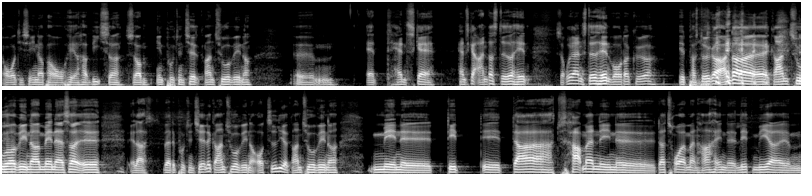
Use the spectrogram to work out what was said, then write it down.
over de senere par år her har vist sig som en potentiel Grand Tour-vinder, øh, at han skal, han skal andre steder hen. Så ryger han et sted hen, hvor der kører et par stykker andre øh, Grand Tour vinder, men altså, øh, eller hvad det potentielle Grand Tour vinder og tidligere Grand Tour vinder, men øh, det, øh, der har man en, øh, der tror jeg, man har en øh, lidt mere øh,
